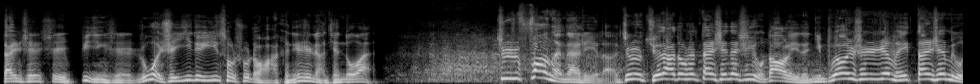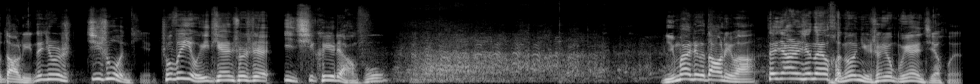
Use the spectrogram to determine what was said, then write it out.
单身是毕竟是如果是一对一凑数的话，肯定是两千多万，就是放在那里了，就是绝大多数单身那是有道理的，你不要是认为单身没有道理，那就是基数问题，除非有一天说是一妻可以两夫，明白这个道理吗？再加上现在有很多女生又不愿意结婚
